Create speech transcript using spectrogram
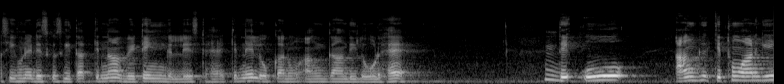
ਅਸੀਂ ਹੁਣੇ ਡਿਸਕਸ ਕੀਤਾ ਕਿੰਨਾ ਵੇਟਿੰਗ ਲਿਸਟ ਹੈ ਕਿੰਨੇ ਲੋਕਾਂ ਨੂੰ ਅੰਗਾਂ ਦੀ ਲੋੜ ਹੈ। ਤੇ ਉਹ ਅੰਗ ਕਿੱਥੋਂ ਆਣਗੇ?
